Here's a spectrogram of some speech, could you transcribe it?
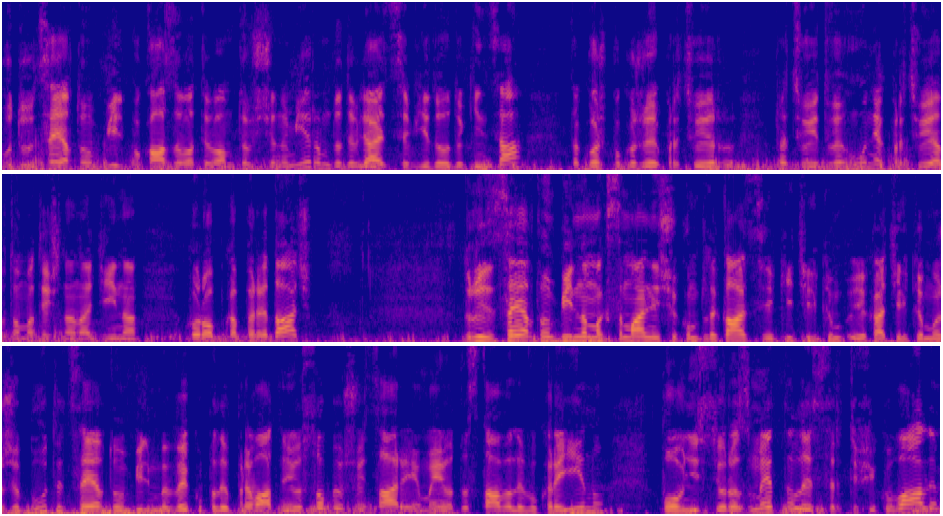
Буду цей автомобіль показувати вам товщиноміром, додивляйтеся відео до кінця. Також покажу, як працює, працює двигун, як працює автоматична надійна коробка передач. Друзі, цей автомобіль на максимальнішій комплектації, які тільки, яка тільки може бути. Цей автомобіль ми викупили в приватної особи в Швейцарії. Ми його доставили в Україну, повністю розмитнили, сертифікували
